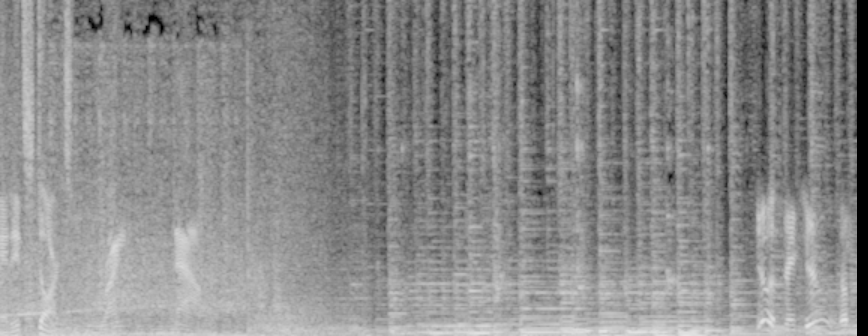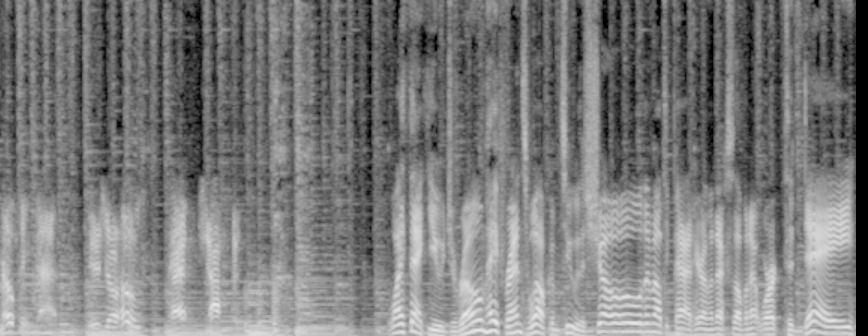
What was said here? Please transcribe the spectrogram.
and it starts right now. You're listening to The Melting Pat. Here's your host, Pat Johnson. Why, thank you, Jerome. Hey, friends, welcome to the show, The Melting Pat, here on the Next Level Network. Today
